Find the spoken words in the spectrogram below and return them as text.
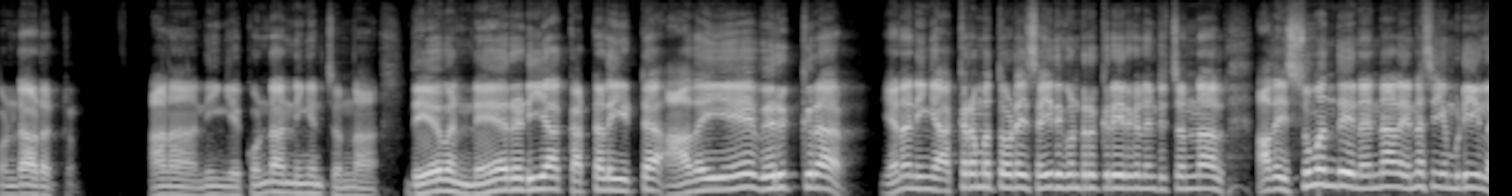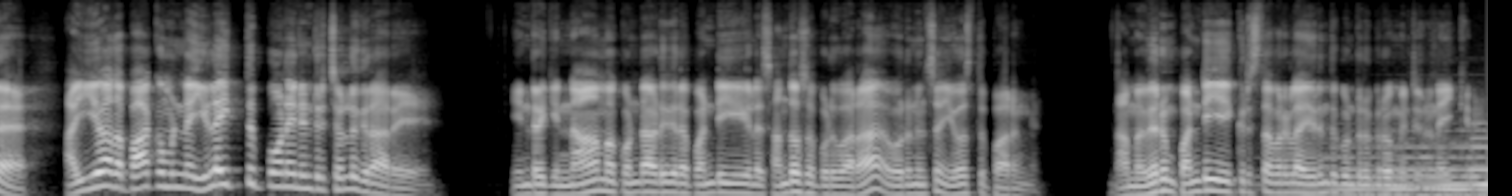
கொண்டாடட்டும். ஆனா நீங்க கொண்டாடினீங்கன்னு சொன்னா தேவன் நேரடியா கட்டளையிட்ட அதையே வெறுக்கிறார். ஏன்னா நீங்க அக்கிரமத்தோட செய்து கொண்டிருக்கிறீர்கள் என்று சொன்னால் அதை சுமந்து என்னால் என்ன செய்ய முடியல? ஐயோ அதை பார்க்க முடியல இழைத்து போனேன் என்று சொல்லுகிறாரே. இன்றைக்கு நாம கொண்டாடுகிற பண்டிகைகளை சந்தோஷப்படுவாரா? ஒரு நிமிஷம் யோசித்து பாருங்க நாம வெறும் பண்டிகை கிறிஸ்தவர்களா இருந்து கொண்டிருக்கிறோம் என்று நினைக்கிறேன்.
